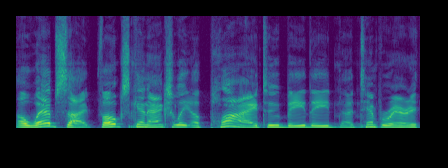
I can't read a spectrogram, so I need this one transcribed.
a website. Folks can actually apply to be the uh, temporary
